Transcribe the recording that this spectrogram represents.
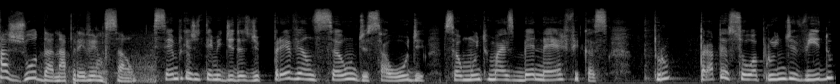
ajuda na prevenção. Sempre que a gente tem medidas de prevenção de saúde, são muito mais benéficas para o para a pessoa, para o indivíduo,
